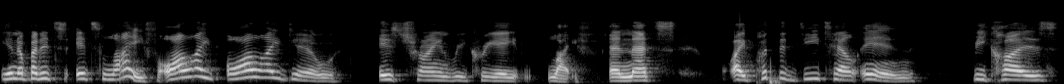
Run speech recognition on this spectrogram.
You know, but it's it's life. All I all I do is try and recreate life. And that's I put the detail in because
